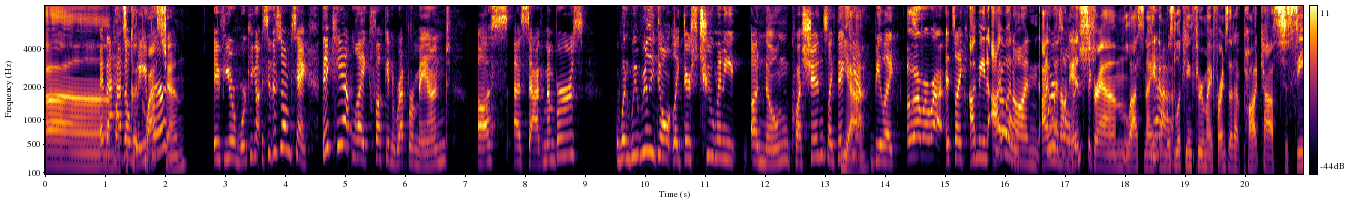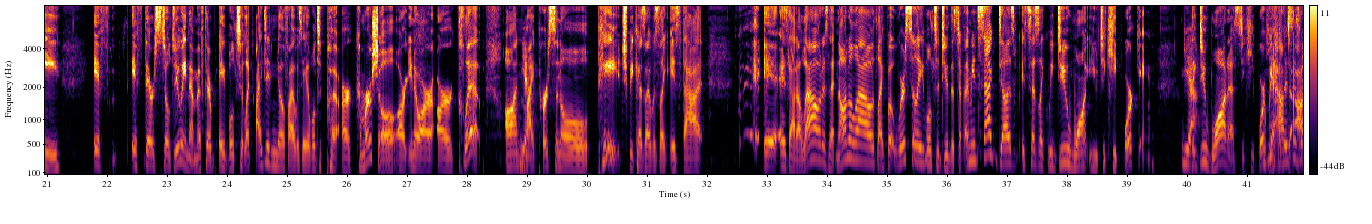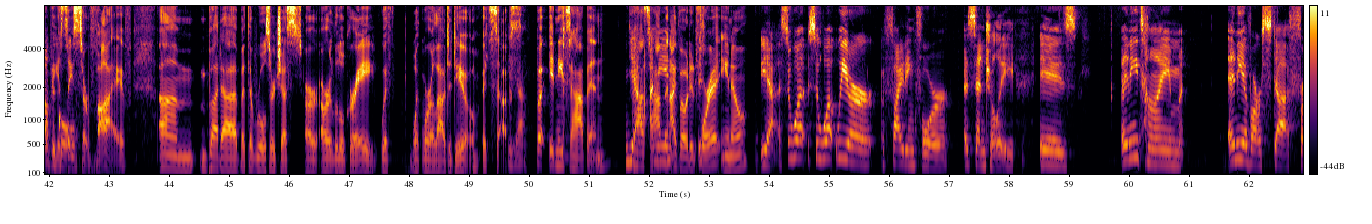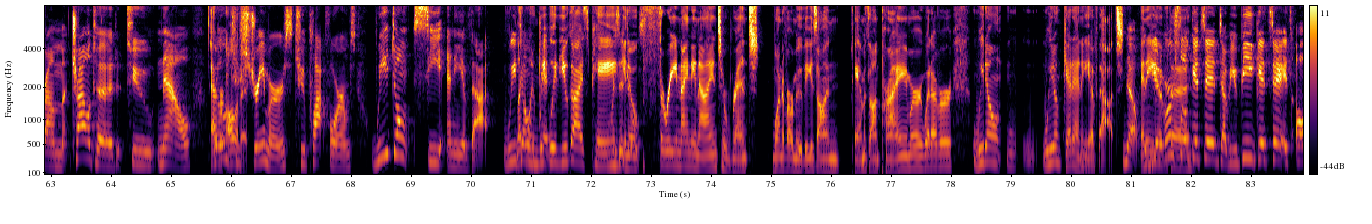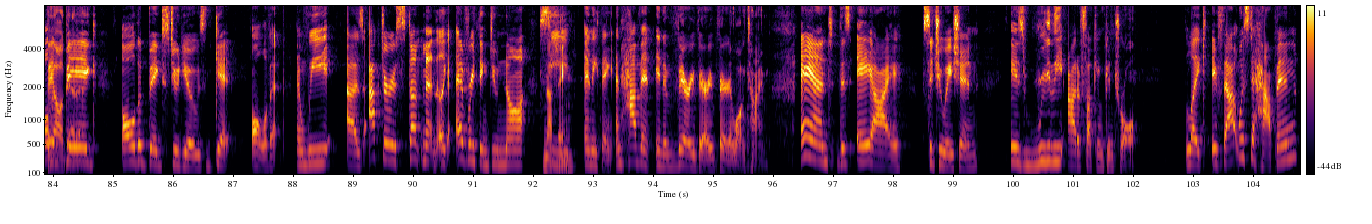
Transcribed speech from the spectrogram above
Um, if it has that's a, a good waiver? question. if you're working on see this is what i'm saying they can't like fucking reprimand us as sag members when we really don't like there's too many unknown questions like they Yeah. can't be like "Uh, rah, rah, rah." it's like I mean, I went on I went on this sh- Instagram last night and was looking through my friends that have podcasts to see if if they're still doing them, if they're able to like I didn't know if I was able to put our commercial or you know our our clip on Yeah. my personal page because I was like is that is that allowed? Is that not allowed? Like, but we're still able to do this stuff. I mean, SAG does. It says like we do want you to keep working. Yeah. they do want us to keep working. we have to is not the obviously survive. Um, but uh, but the rules are just are are a little gray with what we're allowed to do. It sucks. Yeah. but it needs to happen. Yeah, it has to I happen. mean, I voted for it. You know. Yeah. So what so what we are fighting for essentially is anytime any of our stuff from childhood to now Ever, go to streamers to platforms, we don't see any of that. We Like don't when get we, when you guys pay, you know, three ninety nine to rent one of our movies on Amazon Prime or whatever, we don't we don't get any of that. No, any Universal the, gets it, WB gets it. It's all the all big, all the big studios get all of it, and we as actors, stuntmen, like everything, do not see anything, and haven't in a very, very, very long time. And this AI situation is really out of fucking control. Like if that was to happen,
